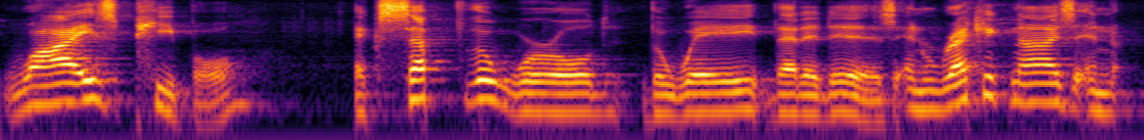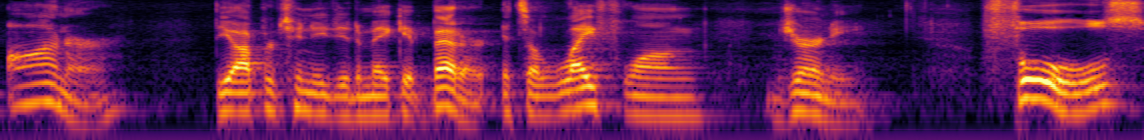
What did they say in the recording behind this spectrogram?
Wise people accept the world the way that it is and recognize and honor the opportunity to make it better. It's a lifelong journey. Fools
